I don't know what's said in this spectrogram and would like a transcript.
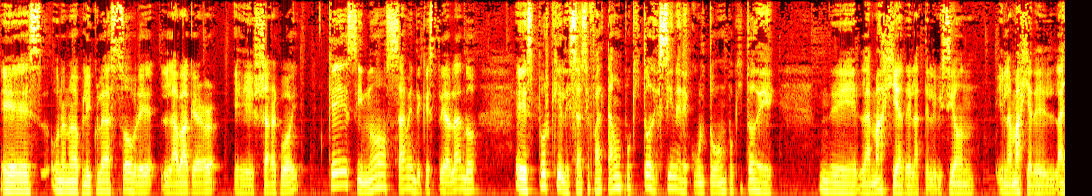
es una nueva película sobre Lava Girl y Shark Boy. Que si no saben de qué estoy hablando, es porque les hace falta un poquito de cine de culto, un poquito de, de la magia de la televisión y la magia de la,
